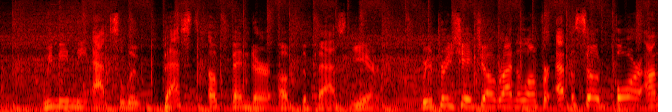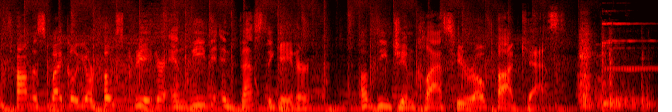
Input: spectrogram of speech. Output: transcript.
we mean the absolute best offender of the past year. We appreciate y'all riding along for episode four. I'm Thomas Michael, your host, creator, and lead investigator of the Gym Class Hero podcast.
